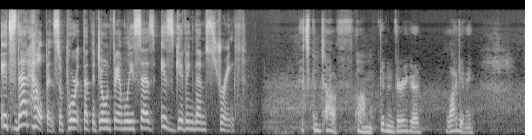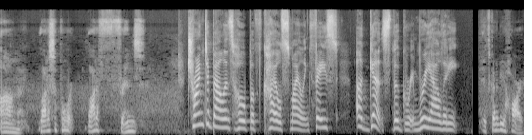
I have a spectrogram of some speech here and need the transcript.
It's that help and support that the Doan family says is giving them strength. It's been tough. Um, they've been very good. A lot of giving. Um, a lot of support. A lot of friends. Trying to balance hope of Kyle's smiling face against the grim reality. It's going to be hard.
